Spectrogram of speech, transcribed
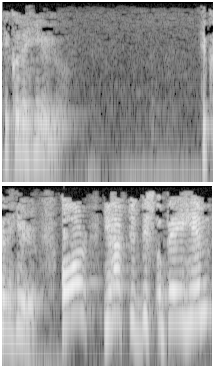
he couldn't hear you. He couldn't hear you. Or you have to disobey him,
